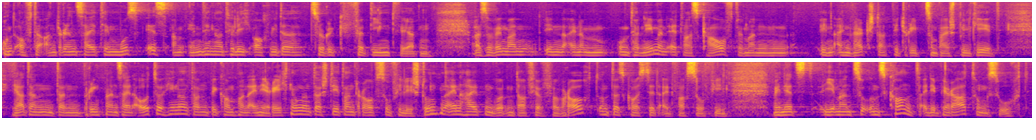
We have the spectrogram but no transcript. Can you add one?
Und auf der anderen Seite muss es am Ende natürlich auch wieder zurückverdient werden. Also wenn man in einem Unternehmen etwas kauft, wenn man in einen Werkstattbetrieb zum Beispiel geht, ja, dann, dann bringt man sein Auto hin und dann bekommt man eine Rechnung und da steht dann drauf, so viele Stundeneinheiten wurden dafür verbraucht und das kostet einfach so viel. Wenn jetzt jemand zu uns kommt, eine Beratung sucht,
